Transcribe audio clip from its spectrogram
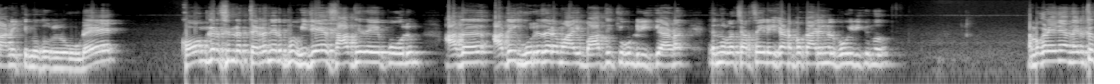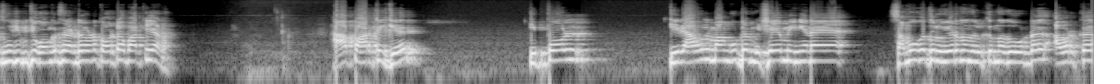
കാണിക്കുന്നതിലൂടെ കോൺഗ്രസിന്റെ തെരഞ്ഞെടുപ്പ് വിജയ സാധ്യതയെ പോലും അത് അതിഗുരുതരമായി ബാധിച്ചുകൊണ്ടിരിക്കുകയാണ് എന്നുള്ള ചർച്ചയിലേക്കാണ് ഇപ്പോൾ കാര്യങ്ങൾ പോയിരിക്കുന്നത്. നമുക്കറിയാം ഞാൻ നേരത്തെ സൂചിപ്പിച്ചു കോൺഗ്രസ് രണ്ടു തവണ തോറ്റ പാർട്ടിയാണ്. ആ പാർട്ടിക്ക് ഇപ്പോൾ ഈ രാഹുൽ മാങ്കൂട്ടം വിഷയം ഇങ്ങനെ സമൂഹത്തിൽ ഉയർന്നു നിൽക്കുന്നത് കൊണ്ട് അവർക്ക്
